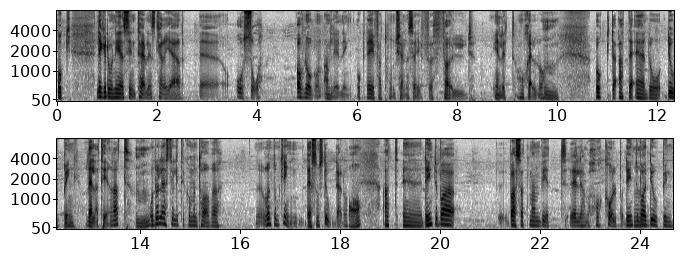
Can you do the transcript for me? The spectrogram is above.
Och lägger då ner sin tävlingskarriär eh, och så av någon anledning. Och det är för att hon känner sig förföljd enligt hon själv då. Mm. Och att det är då dopingrelaterat. Mm. Och då läste jag lite kommentarer eh, runt omkring det som stod där då. Ja. Att eh, det är inte bara, bara så att man vet eller har koll på, det är inte Mm. bara doping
